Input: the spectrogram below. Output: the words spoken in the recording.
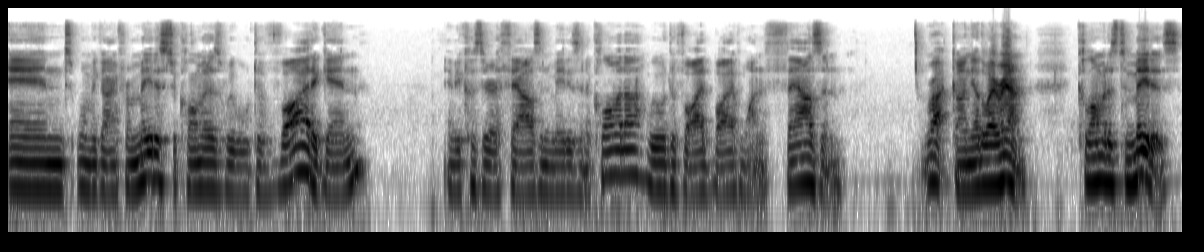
And when we're going from meters to kilometers, we will divide again. And because there are 1,000 meters in a kilometer, we will divide by 1,000. Right, going the other way around. Kilometers to meters.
